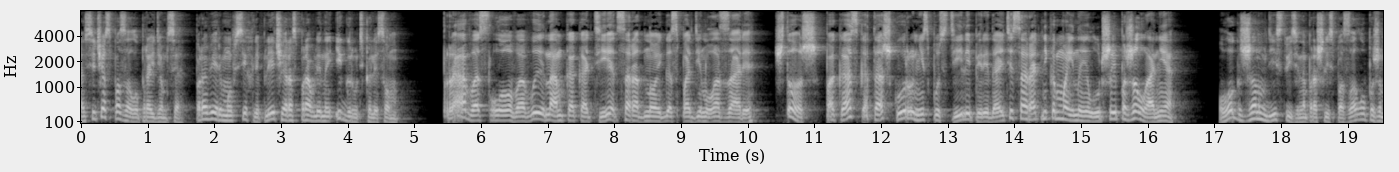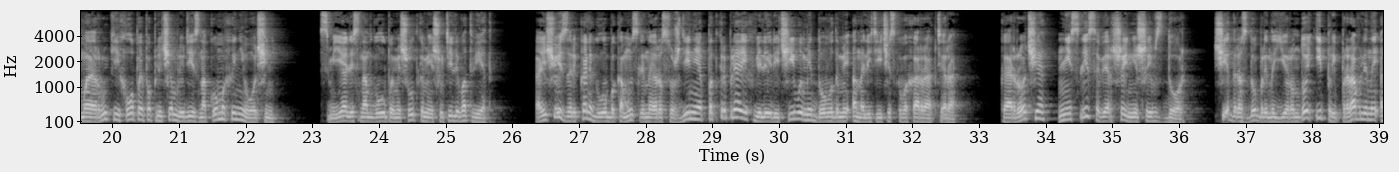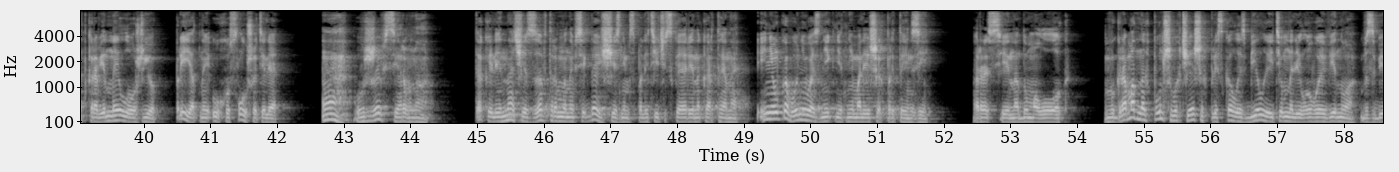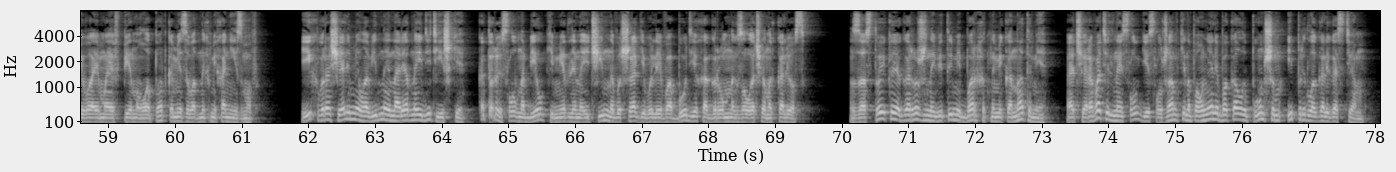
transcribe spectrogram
А сейчас по залу пройдемся. Проверим, у всех ли плечи расправлены и грудь колесом». «Право слово, вы нам как отец родной, господин Лазаре. Что ж, пока скота шкуру не спустили, передайте соратникам мои наилучшие пожелания». Лок с Жаном действительно прошлись по залу, пожимая руки и хлопая по плечам людей знакомых и не очень. Смеялись над глупыми шутками и шутили в ответ. А еще и глубокомысленное рассуждение, подкрепляя их велеречивыми доводами аналитического характера. Короче, несли совершеннейший вздор, щедро сдобренный ерундой и приправленный откровенной ложью, приятной уху слушателя. «А, уже все равно», так или иначе, завтра мы навсегда исчезнем с политической арены Картена, и ни у кого не возникнет ни малейших претензий. Рассеянно думал Лок. В громадных пуншевых чашах плескалось белое и темно-лиловое вино, взбиваемое в пену лопатками заводных механизмов. Их вращали миловидные нарядные детишки, которые, словно белки, медленно и чинно вышагивали в ободьях огромных золоченых колес. За стойкой, огороженной витыми бархатными канатами, очаровательные слуги и служанки наполняли бокалы пуншем и предлагали гостям.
